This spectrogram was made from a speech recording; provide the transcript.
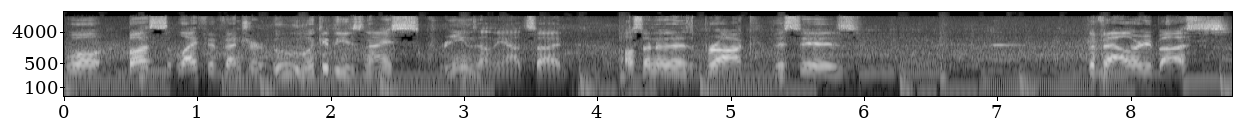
Well, Bus Life Adventure. Ooh, look at these nice screens on the outside. Also known as Brock. This is the Valerie bus,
